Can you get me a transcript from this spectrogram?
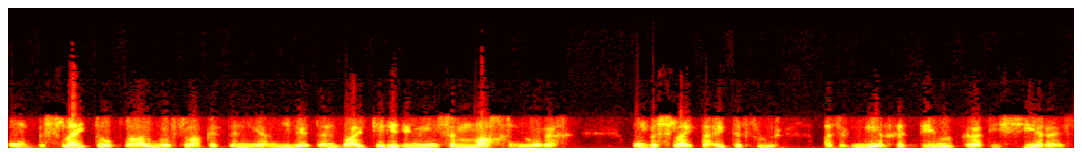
om besluite op daai hoë vlakke te neem. Jy weet, in baie keer het die mense mag nodig om besluite uit te voer. As dit meer gedemokratiseer is,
